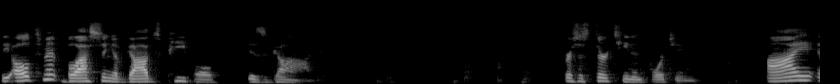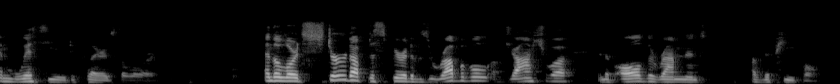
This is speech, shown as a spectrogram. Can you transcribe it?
The ultimate blessing of God's people is God. Verses 13 and 14. I am with you, declares the Lord. And the Lord stirred up the spirit of Zerubbabel, of Joshua, and of all the remnant of the people.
